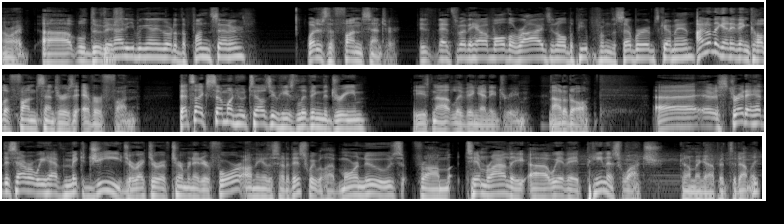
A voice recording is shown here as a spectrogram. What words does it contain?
All right, uh, we'll do this. You're not even going to go to the fun center. What is the fun center? Is- That's where they have all the rides and all the people from the suburbs come in. I don't think anything called a fun center is ever fun. That's like someone who tells you he's living the dream. He's not living any dream. Not at all. Uh, straight ahead this hour, we have McG, director of Terminator 4. On the other side of this, we will have more news from Tim Riley. Uh, we have a penis watch coming up, incidentally.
